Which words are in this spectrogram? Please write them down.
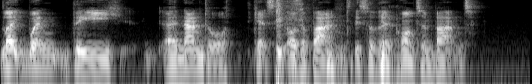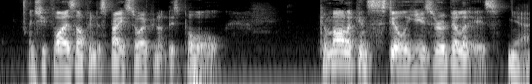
like when the uh, Nandor gets the other band, this other Yeah. quantum band, and she flies off into space to open up this portal. Kamala can still use her abilities, Yeah.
